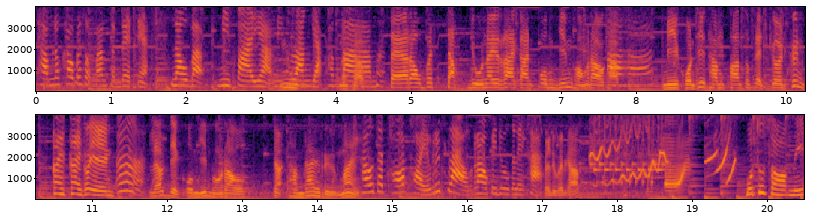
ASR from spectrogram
ๆทำแล้วเข้าประสบความสำเร็จเนี่ยเราแบบมีไฟอะมีพลังอยากทำนะตาครับมอะแต่เรามาจับอยู่ในรายการอมยิ้มของเราครับอ่าฮะมีคนที่ทำความสำเร็จเกิดขึ้นใกล้ๆเขาเองอ่าแล้วเด็กอมยิ้มของเรา จะทำได้หรือไม่ เขาจะท้อถอยหรือเปล่าเราไปดูกันเลยค่ะ ไปดูกันครับปบททดสอบนี้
